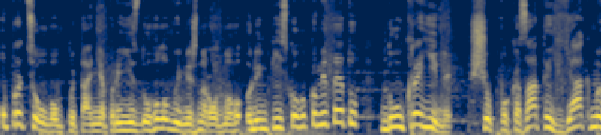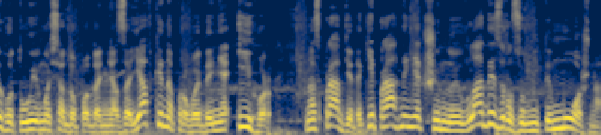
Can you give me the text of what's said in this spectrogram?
опрацьовував питання приїзду голови міжнародного олімпійського комітету до України, щоб показати, як ми готуємося до подання заявки на проведення ігор. Насправді такі прагнення чинної влади зрозуміти можна.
